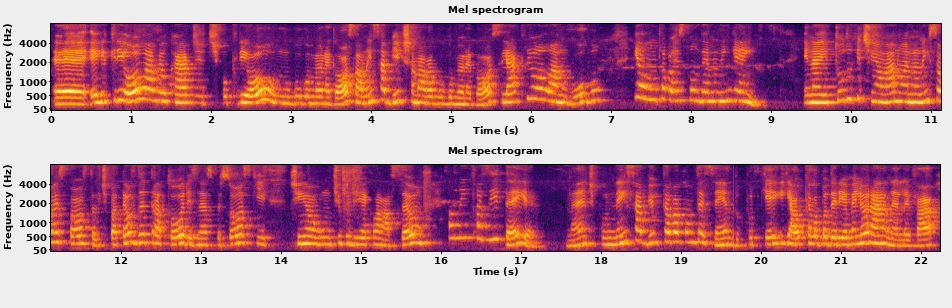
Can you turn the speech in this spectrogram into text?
É, ele criou lá meu card, tipo, criou no Google Meu Negócio, ela nem sabia que chamava Google Meu Negócio, ele a criou lá no Google e eu não estava respondendo ninguém. E, né, tudo que tinha lá não era nem só resposta, tipo, até os detratores, né, as pessoas que tinham algum tipo de reclamação, ela nem fazia ideia, né, tipo, nem sabia o que estava acontecendo, porque, e algo que ela poderia melhorar, né, levar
